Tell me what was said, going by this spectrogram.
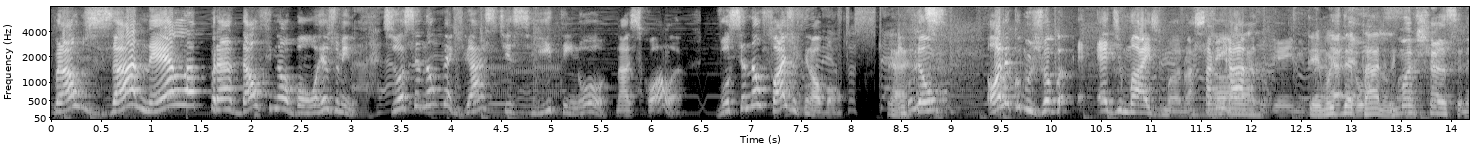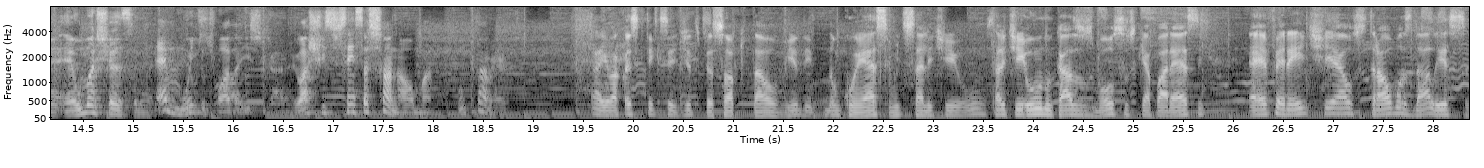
pra usar nela pra dar o final bom. Resumindo, se você não pegaste esse item no, na escola, você não faz o final bom. É. Então, olha como o jogo é, é demais, mano. A sacada do game. Tem muitos é, detalhes. É uma né? chance, né? É uma chance, né? É muito foda isso, cara. Eu acho isso sensacional, mano. Puta merda. Aí, uma coisa que tem que ser dito, pessoal que tá ouvindo e não conhece muito Silent 1. Silent 1, no caso, os monstros que aparecem é referente aos traumas da Alessa,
